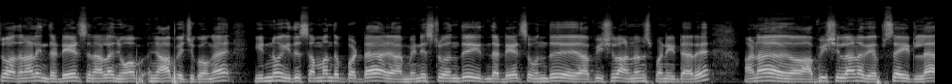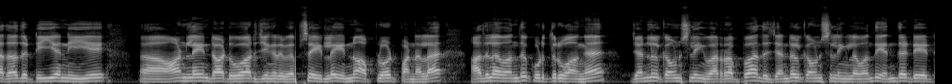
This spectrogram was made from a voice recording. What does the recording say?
ஸோ அதனால் இந்த டேட்ஸ்னால ஞாபகம் வச்சுக்கோங்க. இன்னும் இது சம்மந்தப்பட்ட மினிஸ்டர் வந்து இந்த டேட்ஸை வந்து அஃபிஷியலாக அனௌன்ஸ் பண்ணிட்டாரு. ஆனால் அஃபிஷியலான வெப்சைட்டில் அதாவது டிஎன்இஏ ஆன்லைன் டாட் ஓஆர்ஜிங்கிற வெப்சைட்டில் இன்னும் அப்லோட் பண்ணலை. அதில் வந்து கொடுத்துருவாங்க. ஜென்ரல் கவுன்சிலிங் வர்றப்போ அந்த ஜென்ரல் கவுன்சிலிங்கில் வந்து எந்த டேட்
